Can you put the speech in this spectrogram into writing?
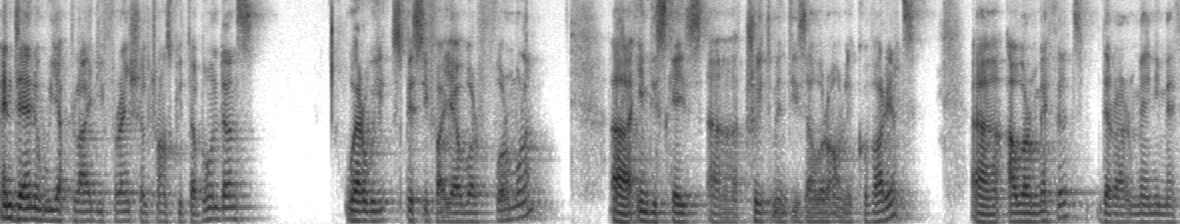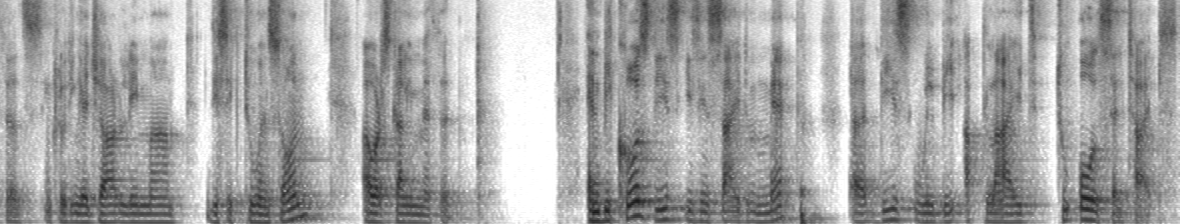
And then we apply differential transcript abundance where we specify our formula. Uh, in this case, uh, treatment is our only covariate. Uh, our method, there are many methods, including edgeR, Limma, DESeq2, and so on, our scaling method. And because this is inside map, uh, this will be applied to all cell types.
